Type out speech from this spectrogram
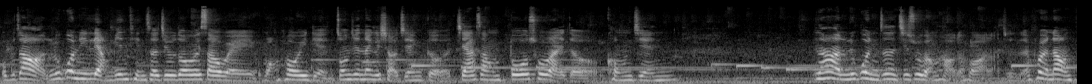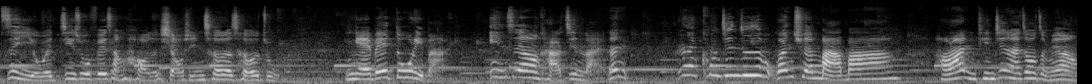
我不知道，如果你两边停车几乎都会稍微往后一点，中间那个小间隔加上多出来的空间，那如果你真的技术很好的话了，就是会有那种自以为技术非常好的小型车的车主，你被堵里吧，硬是要卡进来，那。那空间就是完全粑粑。好啦，你停进来之后怎么样？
